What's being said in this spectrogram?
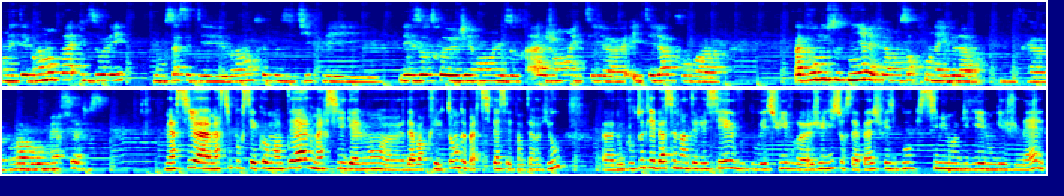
on n'était vraiment pas isolés. Donc ça, c'était vraiment très positif. Les, autres gérants, les autres agents étaient là pour pour nous soutenir et faire en sorte qu'on aille de l'avant. Euh, bravo, merci à tous. Merci, euh, merci pour ces commentaires. Merci également euh, d'avoir pris le temps de participer à cette interview. donc pour toutes les personnes intéressées, vous pouvez suivre Julie sur sa page Facebook Sim Immobilier Longuet Jumelles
